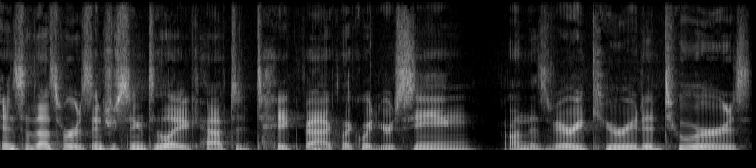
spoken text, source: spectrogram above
And so that's where it's interesting to like have to take back like what you're seeing on this very curated tours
